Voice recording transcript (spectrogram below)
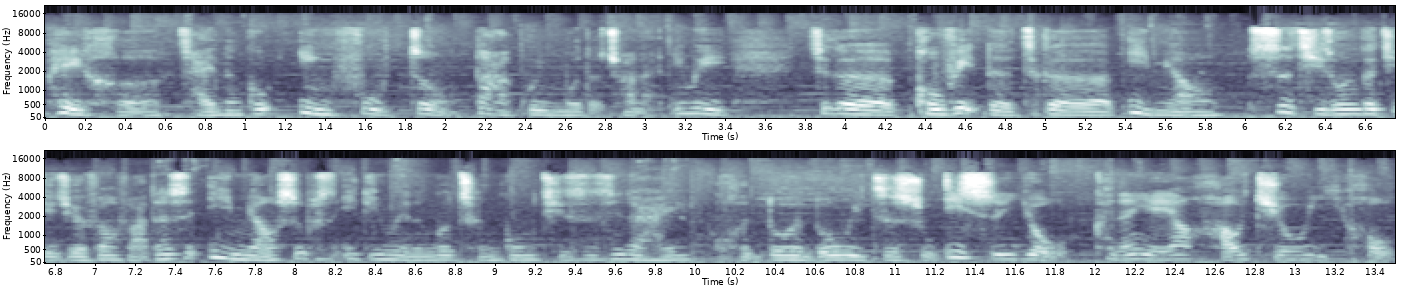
配合才能够应付这种大规模的传染，因为。这个 COVID 的这个疫苗是其中一个解决方法，但是疫苗是不是一定会能够成功？其实现在还有很多很多未知数，即使有可能也要好久以后。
